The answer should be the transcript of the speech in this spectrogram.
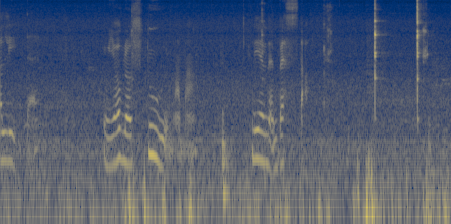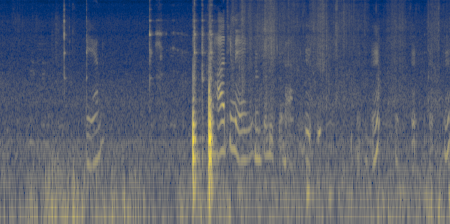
vara liten. Och jag vill ha stor mamma. Det är den bästa. En. Det här till mig. Vänta lite. Mm. Mm.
